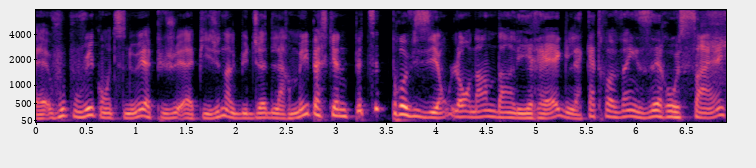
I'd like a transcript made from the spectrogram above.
euh, vous pouvez continuer à piger, à piger dans le budget de l'armée parce qu'il y a une petite provision. Là, on entre dans les règles, la 8005.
